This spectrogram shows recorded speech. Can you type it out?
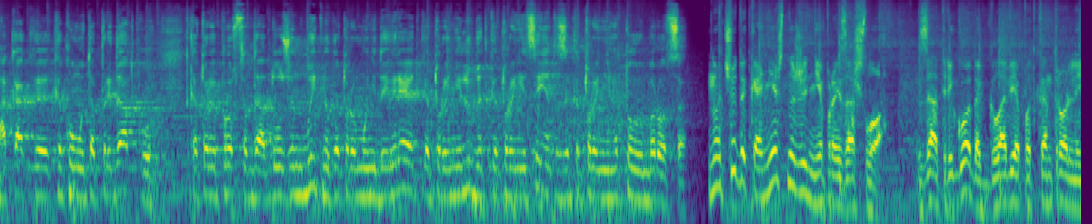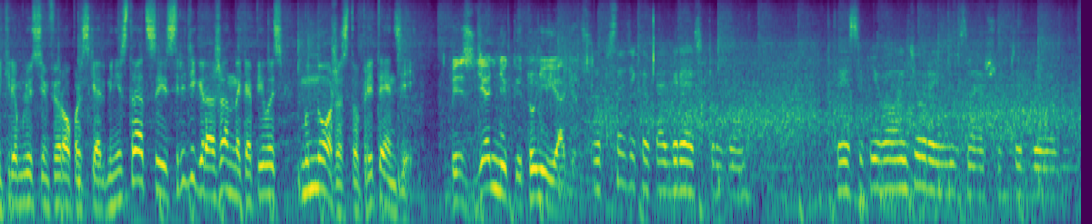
а как к какому-то придатку, который просто, да, должен быть, но которому не доверяют, который не любят, который не ценят и за который не готовы бороться. Но чудо, конечно же, не произошло. За три года к главе подконтрольной Кремлю Симферопольской администрации среди горожан накопилось множество претензий. Бездельник и тунеядец. Вы посмотрите, какая грязь кругом. Да если бы не волонтеры, я не знаю, что тут было бы.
